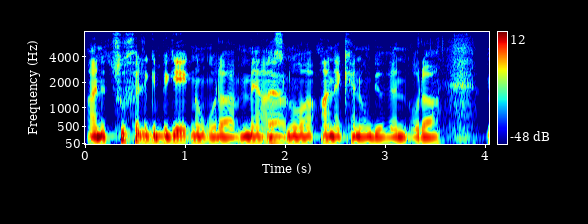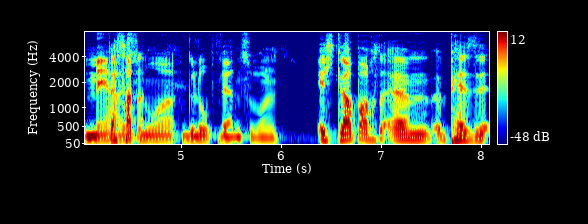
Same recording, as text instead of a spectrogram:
eine zufällige Begegnung oder mehr als Ja. nur Anerkennung gewinnen oder mehr Das als hat- nur gelobt werden zu wollen. Ich glaube auch ähm, per se,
